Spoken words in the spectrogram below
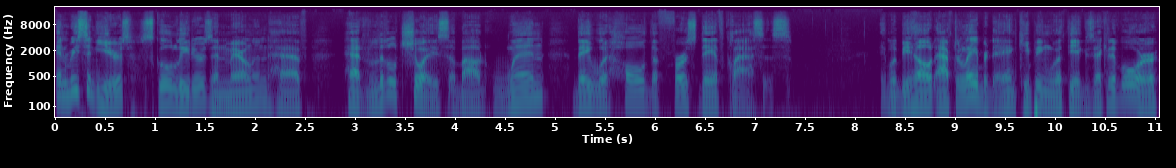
In recent years, school leaders in Maryland have had little choice about when they would hold the first day of classes. It would be held after Labor Day in keeping with the executive order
